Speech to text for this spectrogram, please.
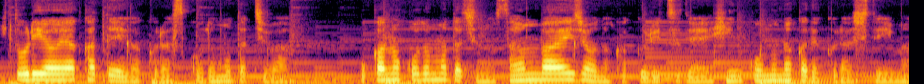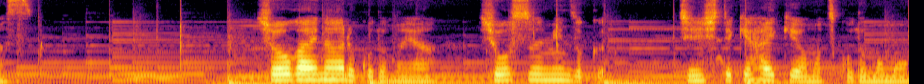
一人親家庭が暮らす子供たちは、他の子供たちの3倍以上の確率で貧困の中で暮らしています。障害のある子供や少数民族、人種的背景を持つ子供も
